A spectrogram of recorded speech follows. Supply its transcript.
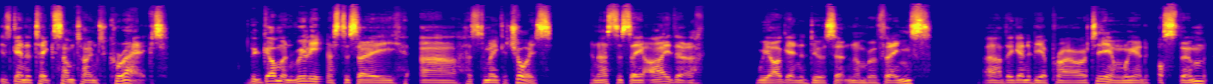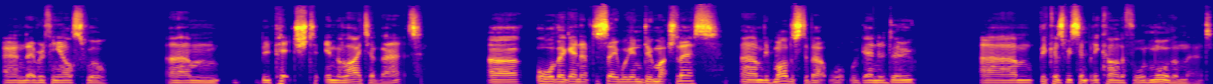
is going to take some time to correct, the government really has to say, uh, has to make a choice and has to say either we are going to do a certain number of things, uh, they're going to be a priority and we're going to cost them and everything else will um, be pitched in the light of that uh, or they're going to have to say we're going to do much less, um, be modest about what we're going to do, um, because we simply can't afford more than that.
